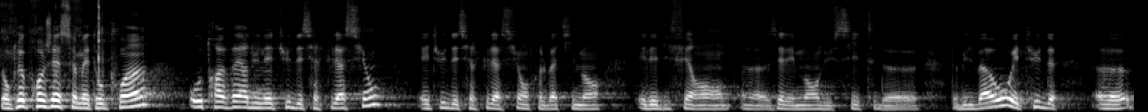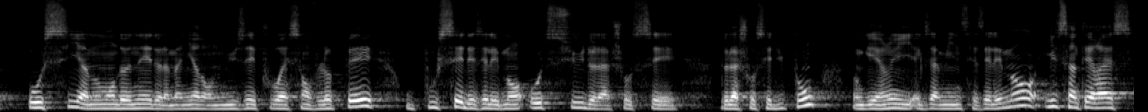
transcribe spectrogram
Donc le projet se met au point au travers d'une étude des circulations, étude des circulations entre le bâtiment et les différents euh, éléments du site de, Bilbao, étude euh, aussi à un moment donné de la manière dont le musée pourrait s'envelopper ou pousser des éléments au-dessus de la chaussée de la chaussée du pont. Donc Guéry examine ces éléments. Il s'intéresse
